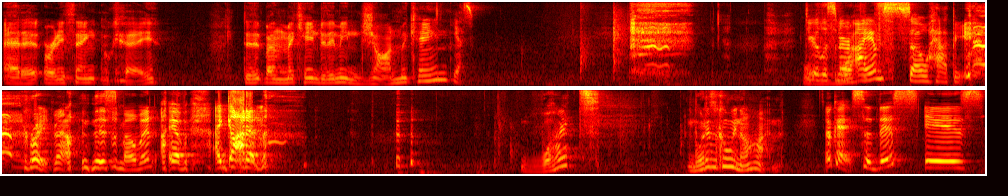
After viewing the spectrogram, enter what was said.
edit or anything. Mm-hmm. Okay. Did it by McCain? Do they mean John McCain? Yes. Dear listener, I am so happy right now in this moment. I have, I got him. What? What is going on? Okay, so this is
